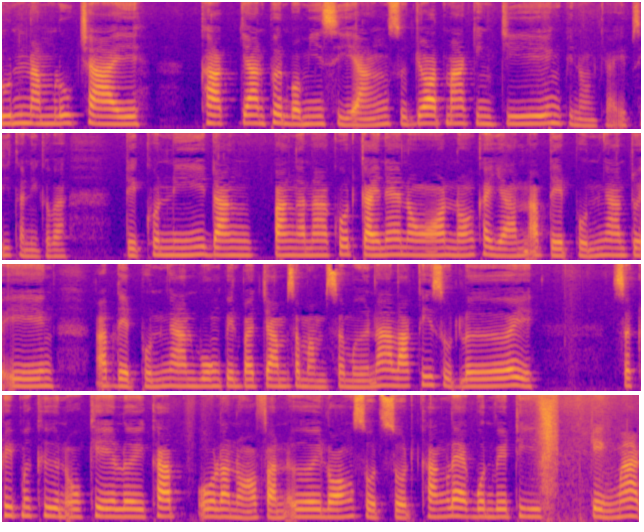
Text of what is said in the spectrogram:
ลุ้นนำลูกชายคักย่านเพื่อนบ่มีเสียงสุดยอดมากจริง ๆ พี่น้องจากเอฟซีท่านนี้ก็ว่า เด็กคนนี้ดังปังอนาคตไกลแน่นอน น้องขยันอัปเดตผลงานตัวเอง อัปเดตผลงานวงเป็นประจำสม่ำเสมอน่ารักที่สุดเลยสคริปต์เมื่อคืนโอเคเลยครับ โอละหนอฝันเอ่ยร้องสดสดครั้งแรกบนเวทีเก่งมาก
